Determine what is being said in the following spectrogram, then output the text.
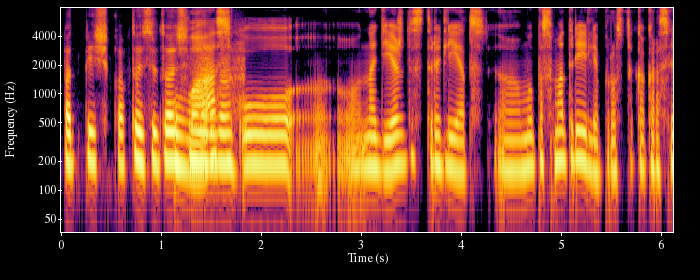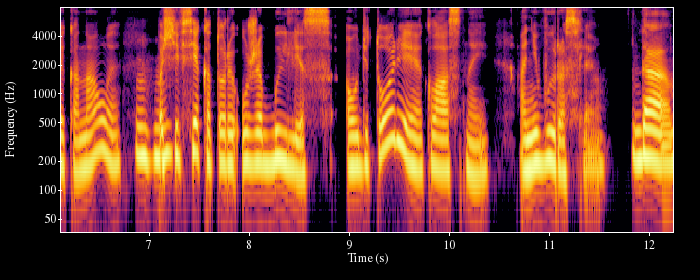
подписчиков. То есть это У очень вас, много. у, Надежды Стрелец, э, мы посмотрели просто, как росли каналы. Мгм. Почти все, которые уже были с аудиторией классной, они выросли. Да,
